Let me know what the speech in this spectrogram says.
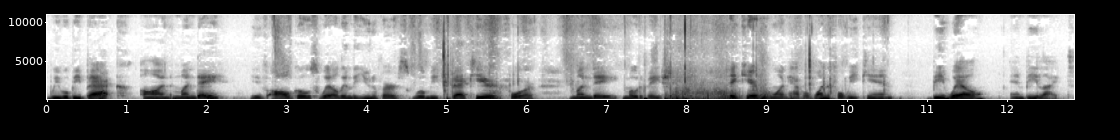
we will be back on Monday. If all goes well in the universe, we'll meet you back here for Monday Motivation. Take care, everyone. Have a wonderful weekend. Be well and be light.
